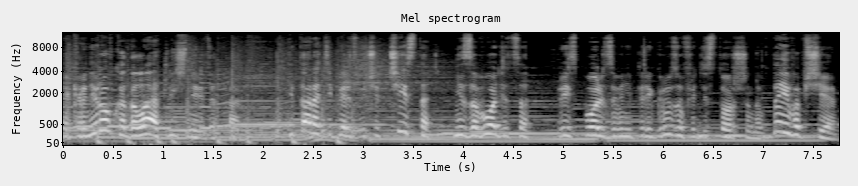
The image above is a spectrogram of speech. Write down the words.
Экранировка дала отличный результат. Гитара теперь звучит чисто, не заводится при использовании перегрузов и дисторшенов, да и вообще.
